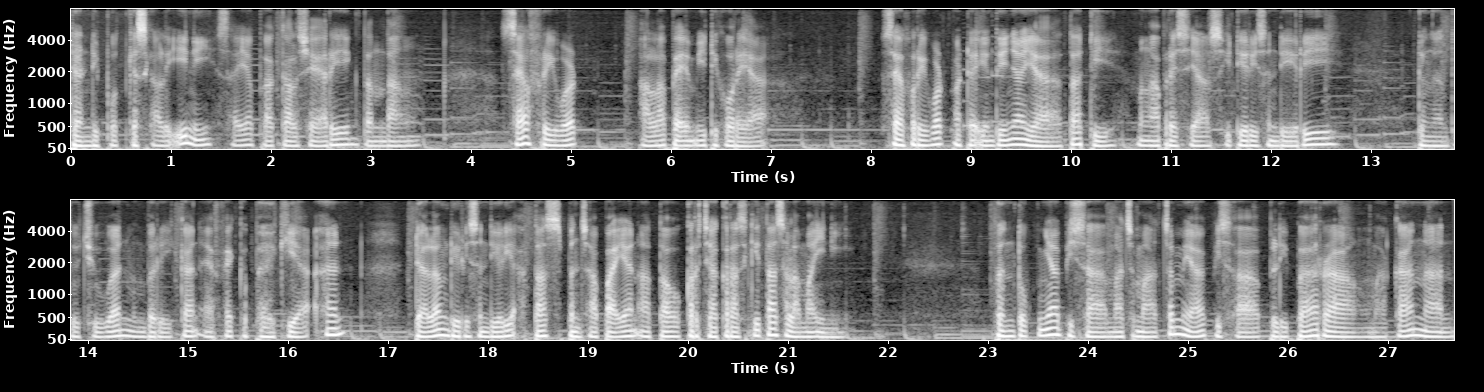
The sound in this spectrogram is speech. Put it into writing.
Dan di podcast kali ini saya bakal sharing tentang self reward ala PMI di Korea. Self reward pada intinya ya tadi mengapresiasi diri sendiri dengan tujuan memberikan efek kebahagiaan dalam diri sendiri atas pencapaian atau kerja keras kita selama ini bentuknya bisa macam-macam ya bisa beli barang makanan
